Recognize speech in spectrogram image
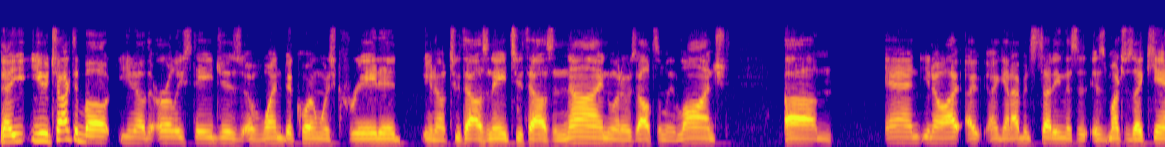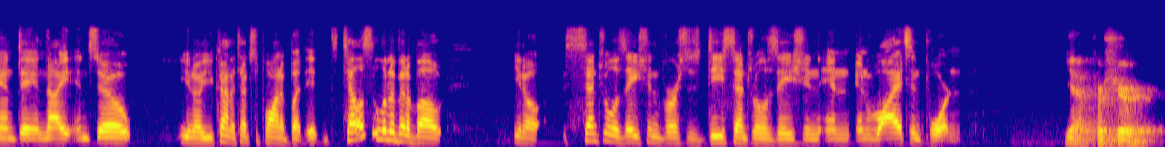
Now, you, you talked about you know the early stages of when Bitcoin was created. You know, 2008, 2009, when it was ultimately launched. Um, and you know, I, I, again, I've been studying this as much as I can, day and night. And so, you know, you kind of touched upon it, but it, tell us a little bit about, you know, centralization versus decentralization and and why it's important. Yeah, for sure.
